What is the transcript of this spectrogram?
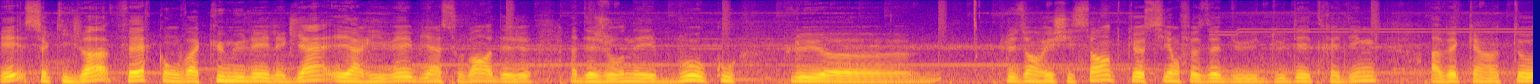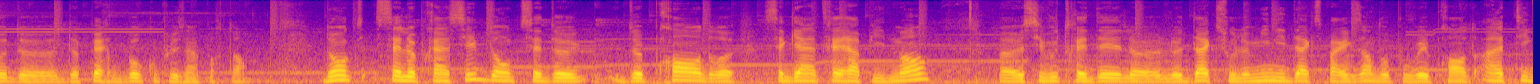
et ce qui va faire qu'on va cumuler les gains et arriver bien souvent à des, journées beaucoup euh, plus, enrichissantes que si on faisait du, day trading avec un taux de perte beaucoup plus important. Donc c'est le principe, c'est de, prendre ces gains très rapidement. Euh, si vous tradez le, DAX ou le mini DAX par exemple, vous pouvez prendre un tick,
